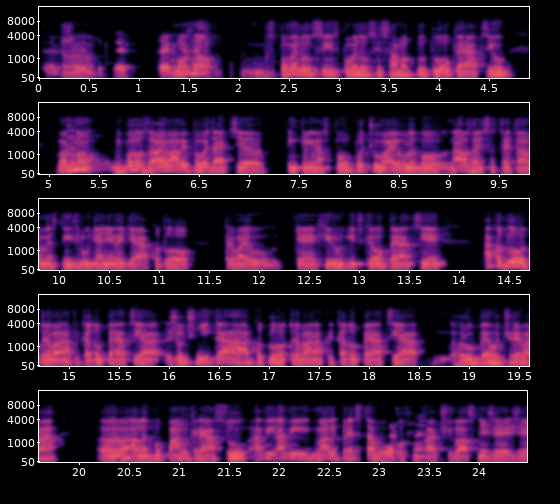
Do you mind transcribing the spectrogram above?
Takže to je pre mňa Možno tak... spomenul, si, spomenul si samotnú tú operáciu. Možno by bolo zaujímavé povedať tým, ktorí nás počúvajú, lebo naozaj sa stretávame s tým, že ľudia nevedia, ako dlho trvajú tie chirurgické operácie, ako dlho trvá napríklad operácia žočníka a ako dlho trvá napríklad operácia hrubého čreva mm. alebo pankreasu, aby, aby mali predstavu Jasne. poslucháči vlastne, že, že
